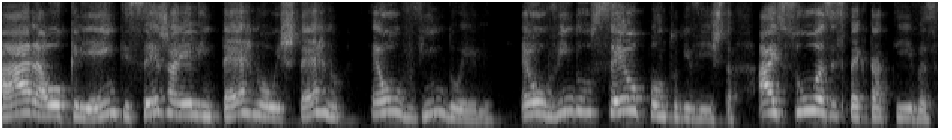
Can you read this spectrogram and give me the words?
para o cliente, seja ele interno ou externo, é ouvindo ele, é ouvindo o seu ponto de vista, as suas expectativas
